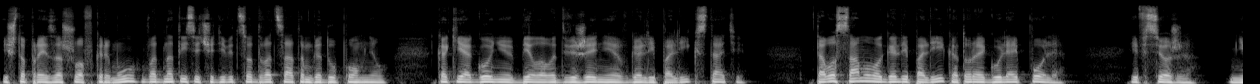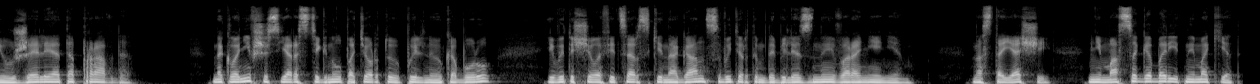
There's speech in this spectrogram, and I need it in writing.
И что произошло в Крыму в 1920 году помнил, как и агонию белого движения в Галиполи, кстати. Того самого Галиполи, которое гуляй-поле. И все же, неужели это правда? Наклонившись, я расстегнул потертую пыльную кобуру и вытащил офицерский наган с вытертым до белизны воронением. Настоящий, не массогабаритный макет,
